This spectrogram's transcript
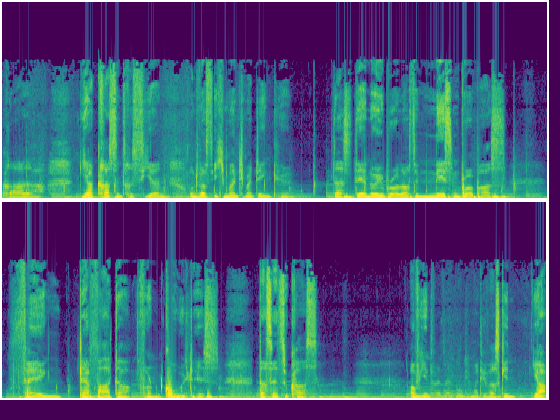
gerade ja krass interessieren. Und was ich manchmal denke, dass der neue Brawler aus dem nächsten Brawl Pass Fang der Vater von Cold ist. Das wäre zu krass. Auf jeden Fall sein ultimativer Skin. Ja.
